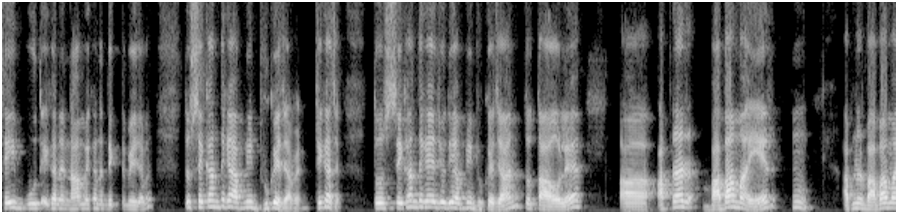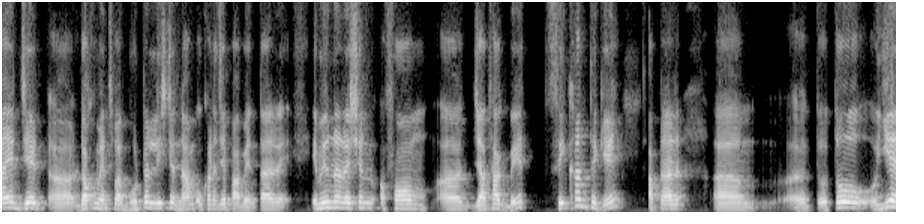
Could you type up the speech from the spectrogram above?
সেই বুথ এখানে নাম এখানে দেখতে পেয়ে যাবেন। তো সেখান থেকে আপনি ঢুকে যাবেন, ঠিক আছে? তো সেখান থেকে যদি আপনি ঢুকে যান, তো তাহলে আপনার বাবা মায়ের, হুম, আপনার বাবা মায়ের যে ডকুমেন্টস বা ভোটার লিস্টের নাম ওখানে যে পাবেন, তার ইমিউনারেশন ফর্ম যা থাকবে, সেখান থেকে আপনার তো তো ইয়ে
